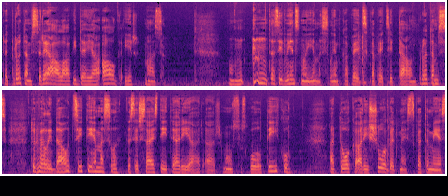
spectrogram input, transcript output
tad, protams, reālā vidējā alga ir maza. Un, tas ir viens no iemesliem, kāpēc, kāpēc ir tā. Un, protams, tur vēl ir daudz citu iemeslu, kas ir saistīti arī ar, ar mūsu skolu tīklu, ar to, ka arī šogad mēs skatāmies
